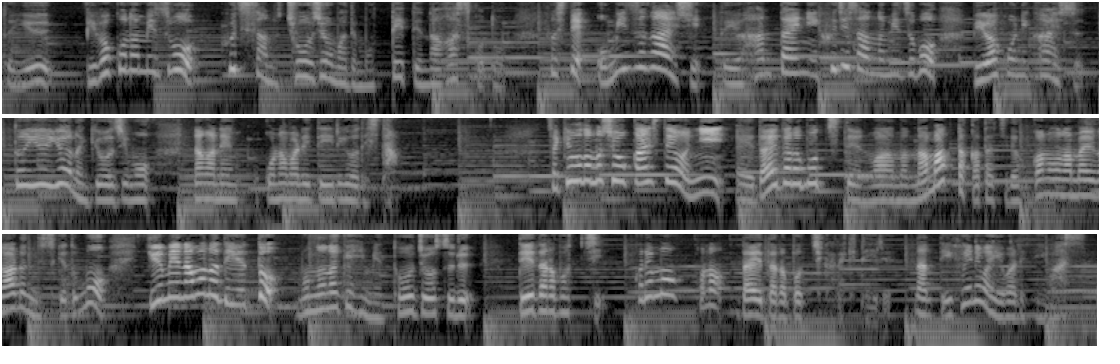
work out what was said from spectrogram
という琵琶湖の水を富士山の頂上まで持っていって流すこと、そしてお水返しという反対に富士山の水を琵琶湖に返すというような行事も長年行われているようでした。先ほども紹介したように、えー、ダイダラぼっちっていうのは、まあ、なまった形で他の名前があるんですけども、有名なもので言うと、もののけ姫に登場するデーダラぼっち。これもこのダイダラぼっちから来ている。なんていう風には言われています。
